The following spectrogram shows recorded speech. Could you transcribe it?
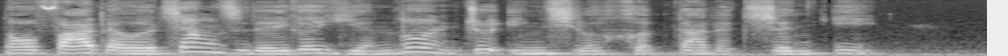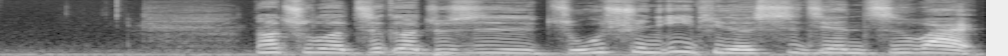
然后发表了这样子的一个言论，就引起了很大的争议。那除了这个就是族群议题的事件之外，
